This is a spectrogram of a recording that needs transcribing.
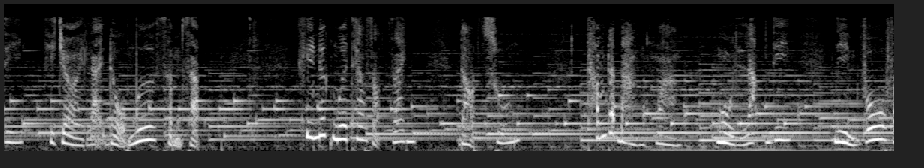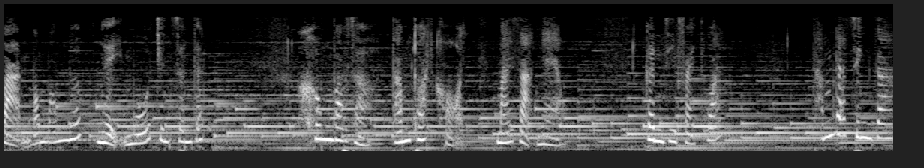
gì thì trời lại đổ mưa sầm sập. Khi nước mưa theo giọt danh đọt xuống, thắm đã bàng hoàng ngồi lặng đi, nhìn vô vàn bóng bóng nước nhảy múa trên sân đất. Không bao giờ thắm thoát khỏi mái dạ nghèo. Cần gì phải thoát? Thắm đã sinh ra,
